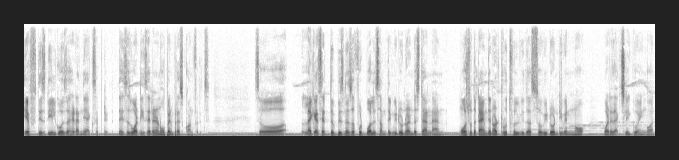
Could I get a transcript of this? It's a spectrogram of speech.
if this deal goes ahead and they accept it. This is what he said in an open press conference. So, like I said, the business of football is something we don't understand, and most of the time they're not truthful with us, so we don't even know what is actually going on.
